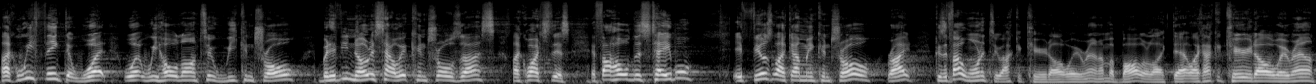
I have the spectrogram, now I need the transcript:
Like we think that what, what we hold on to, we control, but have you noticed how it controls us? Like, watch this. If I hold this table, it feels like I'm in control, right? Because if I wanted to, I could carry it all the way around. I'm a baller like that. Like I could carry it all the way around,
